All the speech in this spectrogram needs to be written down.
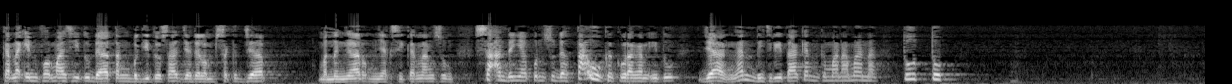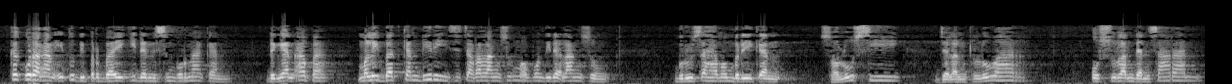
karena informasi itu datang begitu saja dalam sekejap, mendengar, menyaksikan langsung. Seandainya pun sudah tahu kekurangan itu, jangan diceritakan ke mana-mana. Tutup. Kekurangan itu diperbaiki dan disempurnakan. Dengan apa? Melibatkan diri secara langsung maupun tidak langsung. Berusaha memberikan solusi, jalan keluar, usulan dan saran.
